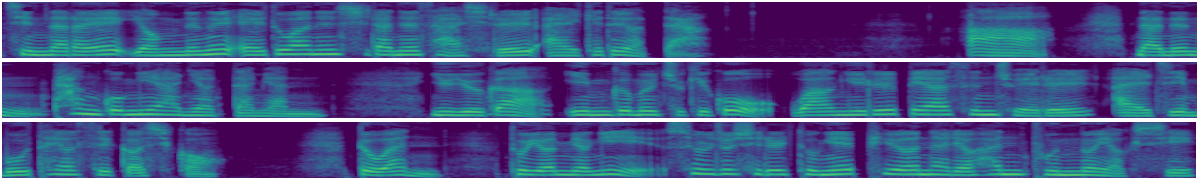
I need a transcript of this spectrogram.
진나라의 영능을 애도하는 시라는 사실을 알게 되었다. 아, 나는 탕공이 아니었다면 유유가 임금을 죽이고 왕위를 빼앗은 죄를 알지 못하였을 것이고 또한 도연명이 술주시를 통해 표현하려 한 분노 역시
